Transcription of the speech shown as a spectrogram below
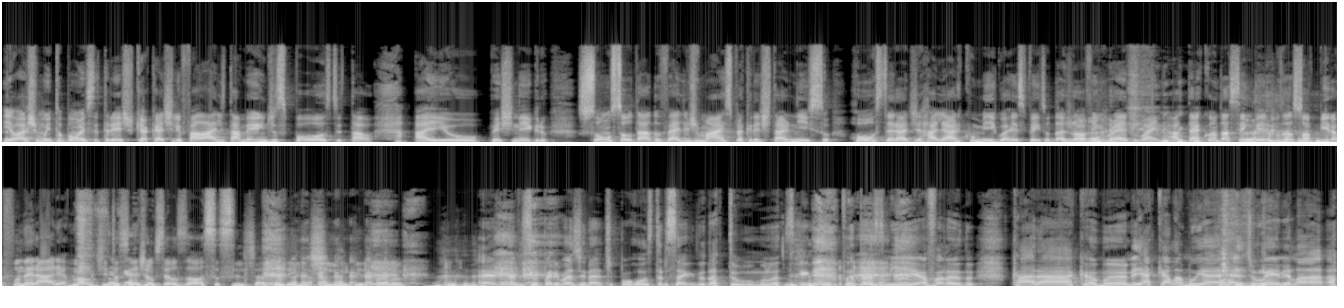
E eu acho muito bom esse trecho que a Catelyn fala, ah, ele tá meio indisposto e tal. Aí o peixe negro, sou um soldado velho demais pra acreditar nisso. Holster há de ralhar comigo a respeito da jovem Redwine, até quando acendermos a sua pira funerária. Malditos sejam seus ossos. ele sabe direitinho o que ele falou. É, ele deve super imaginar, tipo, o roster saindo da túmula, assim, fantasminha, falando: Caraca, mano, e aquela mulher Red Wayne lá?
